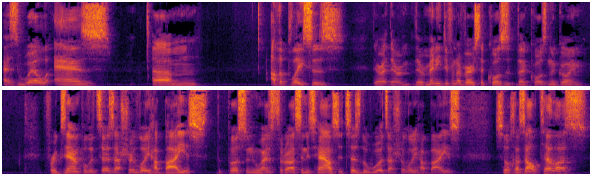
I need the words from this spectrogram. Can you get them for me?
as well as um, other places. There are, there, are, there are many different averis that cause that cause negoim. For example, it says Asherloi Habayis, the person who has Taras in his house, it says the words Asherloi Habayis. So Chazal tell us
